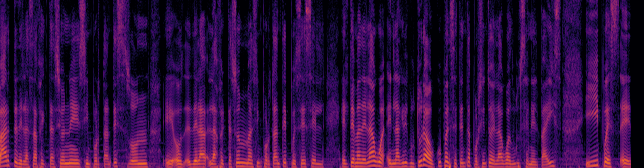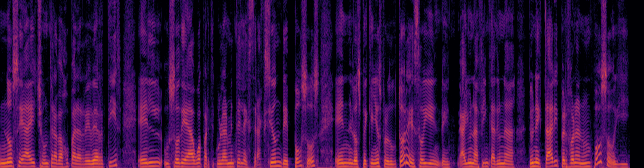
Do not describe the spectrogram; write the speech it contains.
parte de las afectaciones importantes son, eh, o de la, afectación más importante, pues es el, el tema del agua. En la agricultura ocupa el 70% del agua dulce en el país y pues eh, no se ha hecho un trabajo para revertir el uso de agua, particularmente la extracción de pozos en los pequeños productores. Hoy hay una finca de, una, de un hectárea y perforan un pozo y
